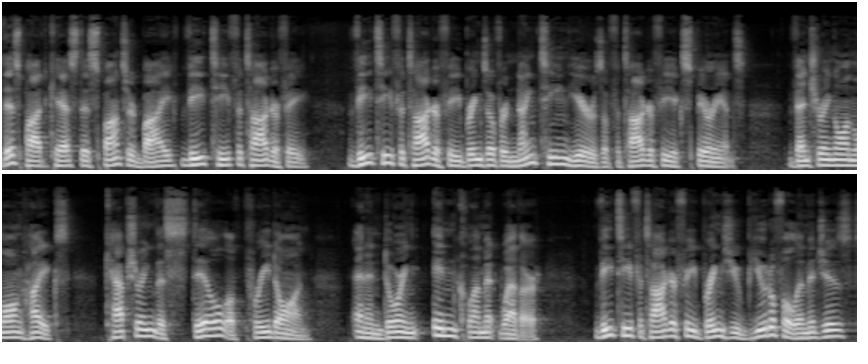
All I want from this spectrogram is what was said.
This podcast is sponsored by VT Photography. VT Photography brings over 19 years of photography experience, venturing on long hikes, capturing the still of pre dawn, and enduring inclement weather. VT Photography brings you beautiful images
